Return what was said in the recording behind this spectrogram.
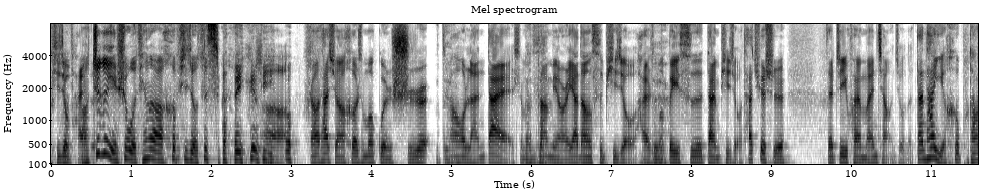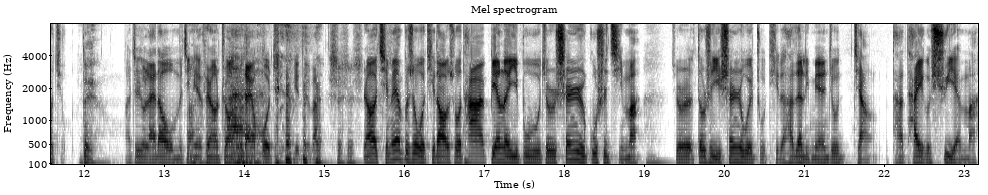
啤酒牌子。哦，这个也是我听到喝啤酒最奇怪的一个理啊由。，然后他喜欢喝什么滚石，然后蓝带，什么萨米尔亚当斯啤酒，还有什么贝斯淡啤酒，他确实在这一块蛮讲究的，但他也喝葡萄酒对，啊，这就来到我们今天非常重要的带货主题，对吧？是是是，然后前面不是我提到说他编了一部就是生日故事集嘛，就是都是以生日为主题的。他在里面就讲他他有个序言嘛，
